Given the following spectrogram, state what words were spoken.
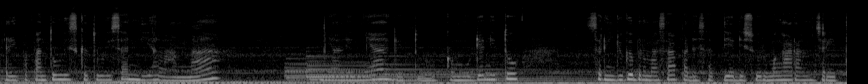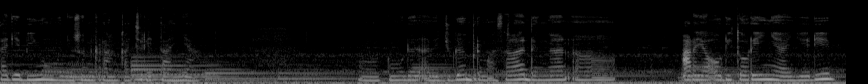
dari papan tulis ke tulisan dia lama menyalinnya gitu. Kemudian itu sering juga bermasalah pada saat dia disuruh mengarang cerita dia bingung menyusun kerangka ceritanya. Hmm, kemudian ada juga yang bermasalah dengan uh, area auditorinya. Jadi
